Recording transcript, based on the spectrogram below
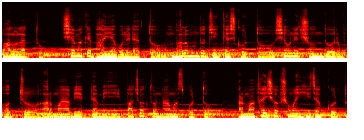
ভালো লাগতো। সে আমাকে ভাইয়া বলে ডাকতো, ভালো মন্দ জিজ্ঞেস করতো। সে অনেক সুন্দর, ভদ্র আর মায়াবী একটা মেয়ে। পাঁচ ওয়াক্ত নামাজ পড়তো আর মাথায় সব সময় হিজাব করত।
